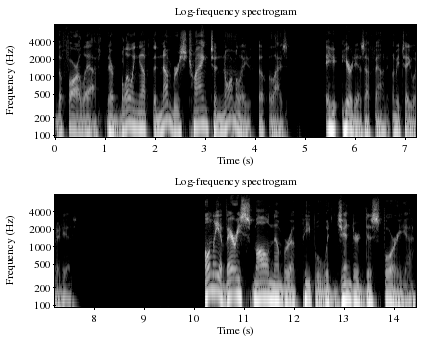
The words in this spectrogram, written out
the far left, they're blowing up the numbers trying to normalize it. Here it is. I found it. Let me tell you what it is only a very small number of people with gender dysphoria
